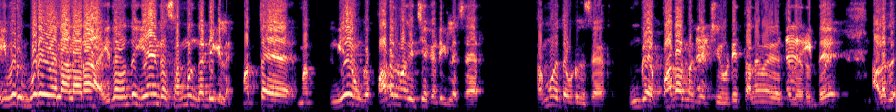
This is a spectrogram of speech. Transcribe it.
இவர் ஊடகவியலாளரா? இதை வந்து ஏன் இந்த சமூகம் கண்டிக்கல? மத்த மத்- ஏன் உங்க பாடல் மகிழ்ச்சியை கண்டிக்கல சார்? சமூகத்தை விடுங்க சார். உங்க பாடல் மகிழ்ச்சியினுடைய தலைமையகத்துல இருந்து அல்லது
